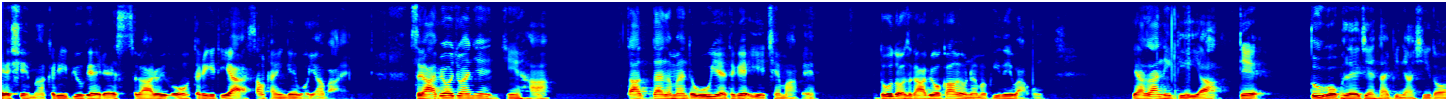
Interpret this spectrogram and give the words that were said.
ရဲ့ရှေ့မှာဂရီးပြုခဲ့တဲ့စကားတွေကိုတတိတရစောင့်ထိုင်ခဲ့ပေါ်ရပါတယ်စကားပြောကျွမ်းခြင်းချင်းဟာတာတန်တမန်တူရဲ့တကယ်အရေးချင်းပါပဲသို့တော်စကားပြောကောင်းရုံနဲ့မပြီးသေးပါဘူးရာဇနီတိအရတဲ့သူ့ကိုဖလဲခြင်း၌ပညာရှိသော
